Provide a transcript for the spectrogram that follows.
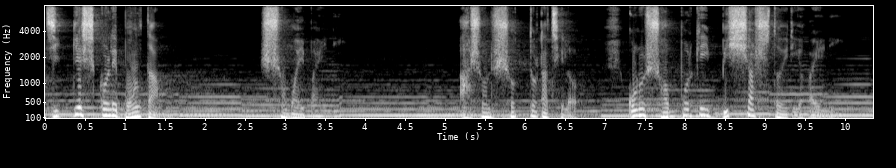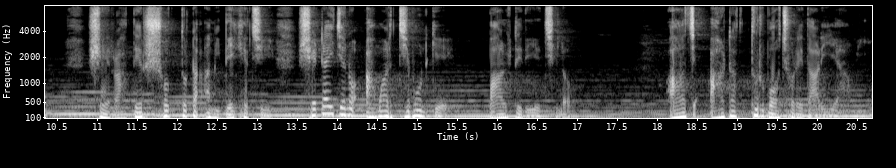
জিজ্ঞেস করলে বলতাম, সময় পাইনি। আসল সত্যটা ছিল, কোনো সম্পর্কেই বিশ্বাস তৈরি হয়নি। সে রাতের সত্যটা আমি দেখেছি, সেটাই যেন আমার জীবনকে পাল্টে দিয়েছিল। আজ আটাত্তর বছরে দাঁড়িয়ে আমি।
